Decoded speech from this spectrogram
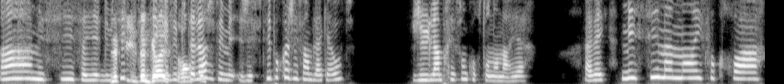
Ah, mais si, ça y est. Le Tu sais- fils de Gold Depuis tout à l'heure, j'ai fait, mais j'ai, tu sais pourquoi j'ai fait un blackout? J'ai eu l'impression qu'on retourne en arrière. Avec, mais si maman, il faut croire.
